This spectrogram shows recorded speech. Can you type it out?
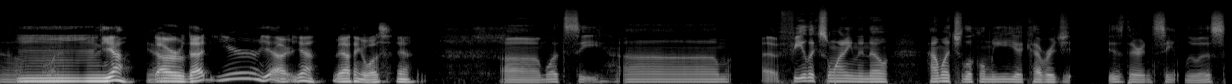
Oh. Mm, yeah. Yeah. Or that year? Yeah, yeah. Yeah, I think it was. Yeah. Um, let's see. Um, uh, Felix wanting to know how much local media coverage is there in St. Louis,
